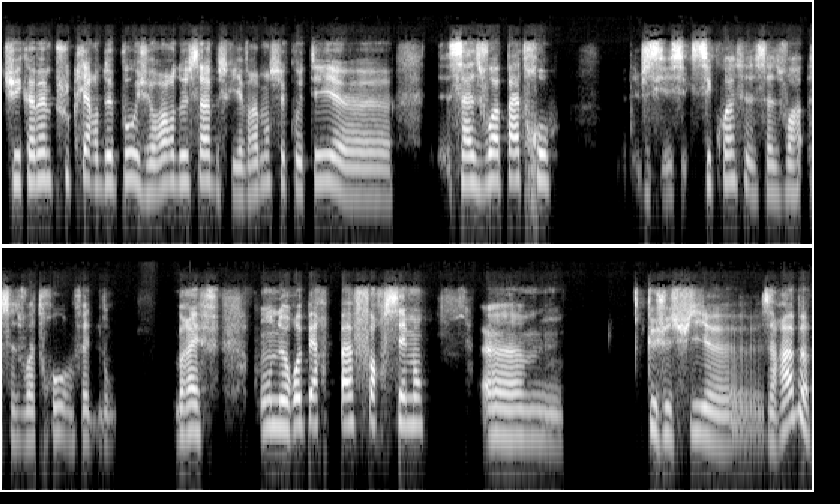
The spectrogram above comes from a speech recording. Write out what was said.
tu es quand même plus clair de peau. J'ai horreur de ça parce qu'il y a vraiment ce côté, euh, ça se voit pas trop. C'est quoi ça, se voit, ça se voit trop en fait? Donc, bref, on ne repère pas forcément. Que je suis euh, arabe,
